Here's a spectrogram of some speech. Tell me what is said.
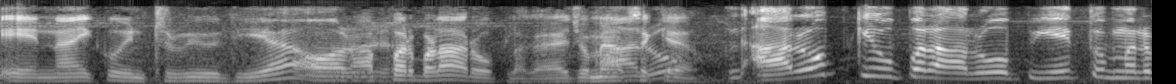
एएनआई को इंटरव्यू दिया और आप पर बड़ा आरोप लगा है जो मैं आपसे कह आरोप, आरोप के ऊपर आरोप ये तो मेरी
